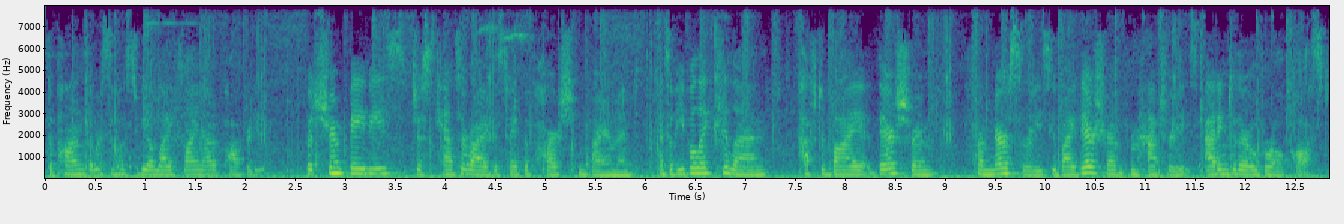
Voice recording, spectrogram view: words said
The ponds that were supposed to be a lifeline out of poverty. But shrimp babies just can't survive this type of harsh environment. And so people like Pilan have to buy their shrimp from nurseries who buy their shrimp from hatcheries, adding to their overall cost.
